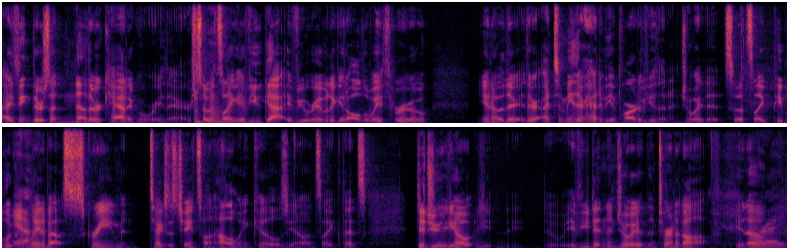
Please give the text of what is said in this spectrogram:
I think there's another category there. So Mm-hmm. it's like if you got if you were able to get all the way through, you know, there there to me there had to be a part of you that enjoyed it. So it's like people who Yeah. complain about Scream and Texas Chainsaw and Halloween Kills. You know, it's like that's did you you know. If you didn't enjoy it, then turn it off. You know, Right.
